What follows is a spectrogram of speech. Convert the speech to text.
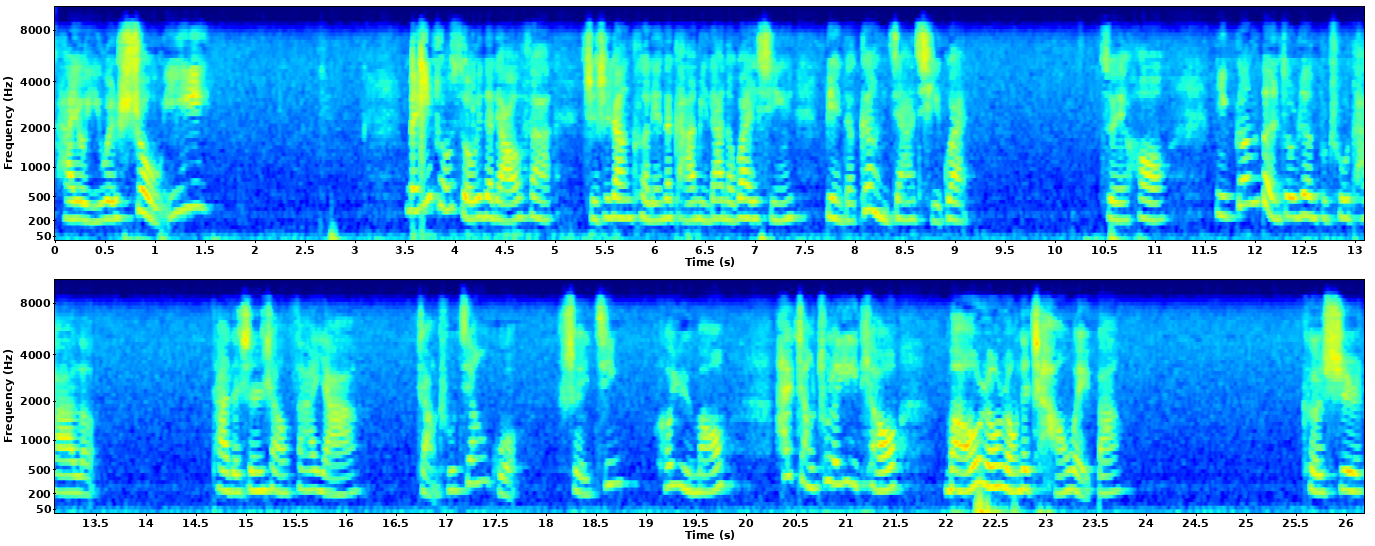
还有一位兽医。每一种所谓的疗法，只是让可怜的卡米拉的外形变得更加奇怪。最后，你根本就认不出她了。她的身上发芽，长出浆果、水晶和羽毛，还长出了一条毛茸茸的长尾巴。可是。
